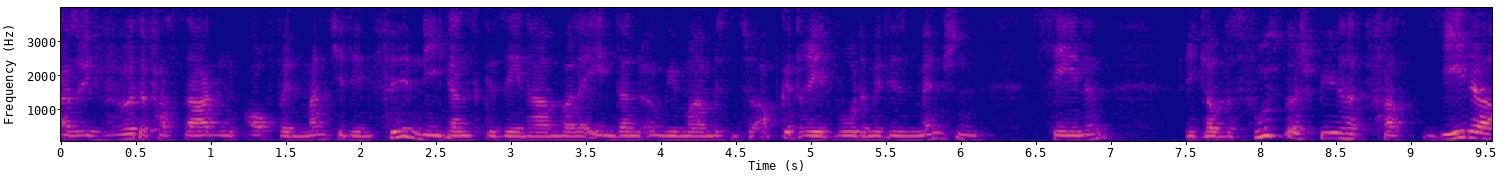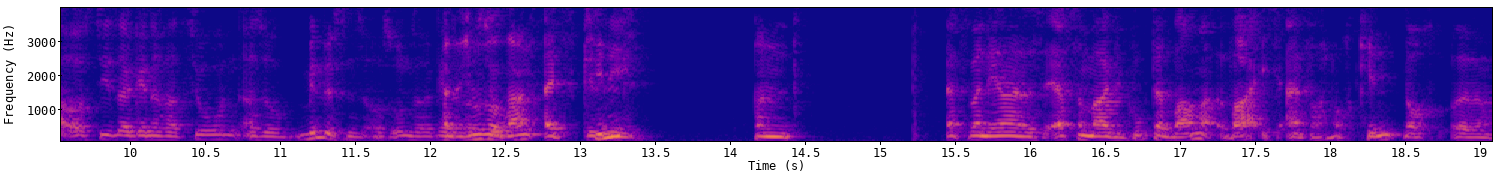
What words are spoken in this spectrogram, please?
Also ich würde fast sagen, auch wenn manche den Film nie ganz gesehen haben, weil er ihnen dann irgendwie mal ein bisschen zu abgedreht wurde mit diesen Menschenszenen. Ich glaube, das Fußballspiel hat fast jeder aus dieser Generation, also mindestens aus unserer Generation. Also ich muss auch sagen, als Kind gesehen. und als man den dann das erste Mal geguckt hat, war, war ich einfach noch Kind, noch äh,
